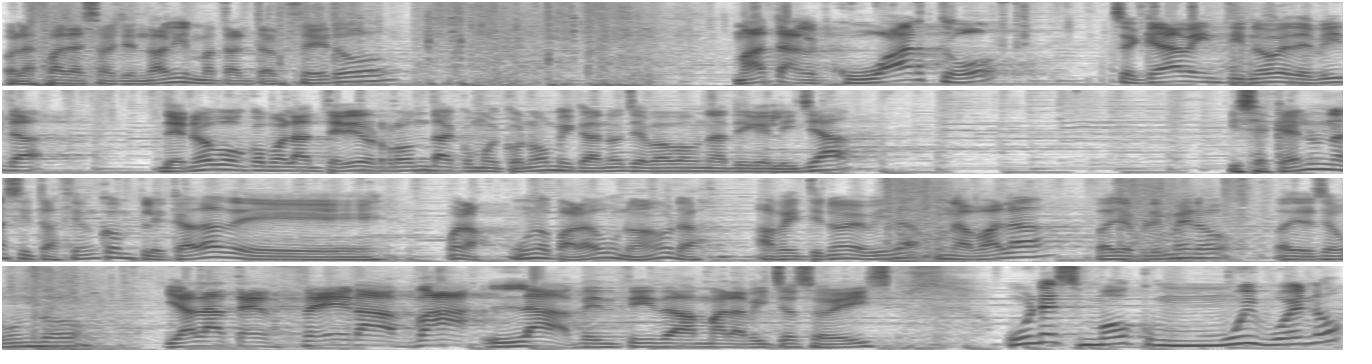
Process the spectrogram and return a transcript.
Con la espada está oyendo a alguien. Mata al tercero. Mata al cuarto. Se queda 29 de vida. De nuevo, como la anterior ronda, como económica, ¿no? Llevaba una ya. Y se queda en una situación complicada de... Bueno, uno para uno ahora. A 29 de vida, una bala. Vaya el primero, vaya el segundo. Y a la tercera va la vencida. Maravilloso Ace. Un smoke muy bueno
